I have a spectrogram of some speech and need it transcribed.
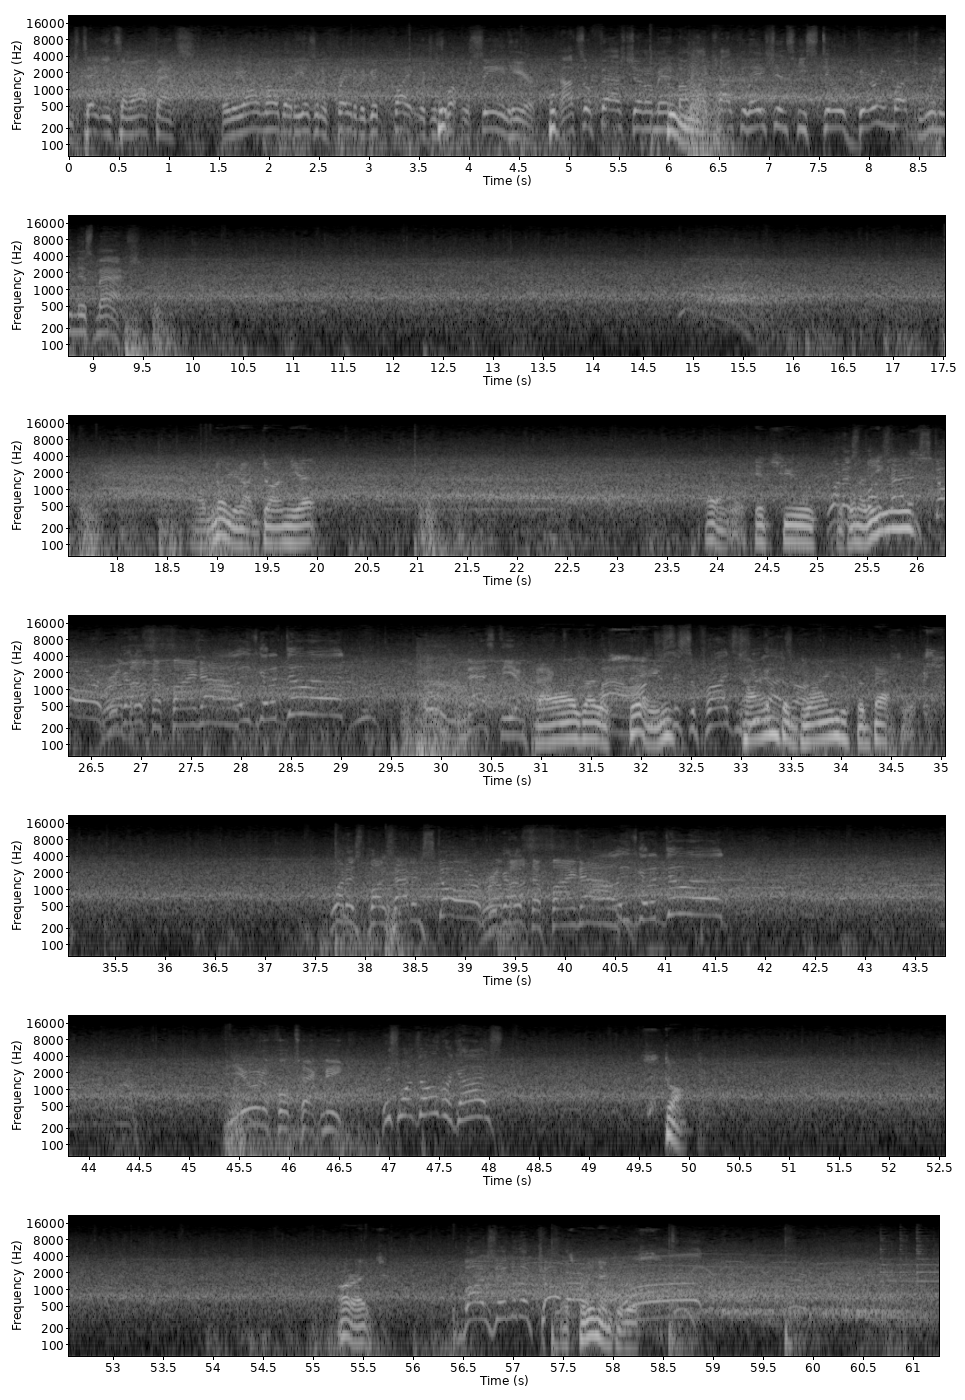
He's taking some offense, but we all know that he isn't afraid of a good fight, which is what we're seeing here. Not so fast, gentlemen. By my calculations, he's still very much winning this match. Oh, no, you're not done yet. I will hit you What with does one of Buzz have in store? We're about to find oh, out. he's gonna do it! Oh, nasty impact. As I was Wow, saying, as as time to are. blind the Basilicks. What does Buzz have in store? We're about to find Oh, out. he's gonna do it! Beautiful technique. This one's over, guys. Stop. All right, Buzz into the cover. let's put an end to this.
